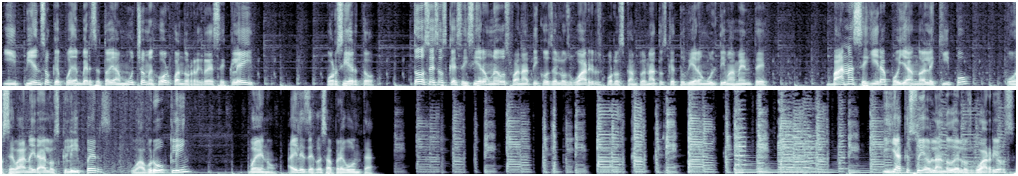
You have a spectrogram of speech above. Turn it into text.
Y pienso que pueden verse todavía mucho mejor cuando regrese Clay. Por cierto, todos esos que se hicieron nuevos fanáticos de los Warriors por los campeonatos que tuvieron últimamente, ¿van a seguir apoyando al equipo? ¿O se van a ir a los Clippers? ¿O a Brooklyn? Bueno, ahí les dejo esa pregunta. Y ya que estoy hablando de los Warriors,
